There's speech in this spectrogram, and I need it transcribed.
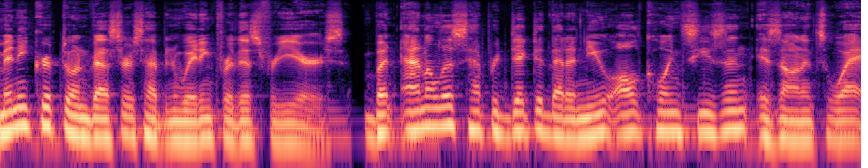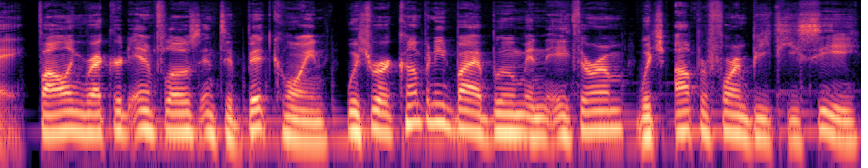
Many crypto investors have been waiting for this for years, but analysts have predicted that a new altcoin season is on its way. Following record inflows into Bitcoin, which were accompanied by a boom in Ethereum, which outperformed BTC,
